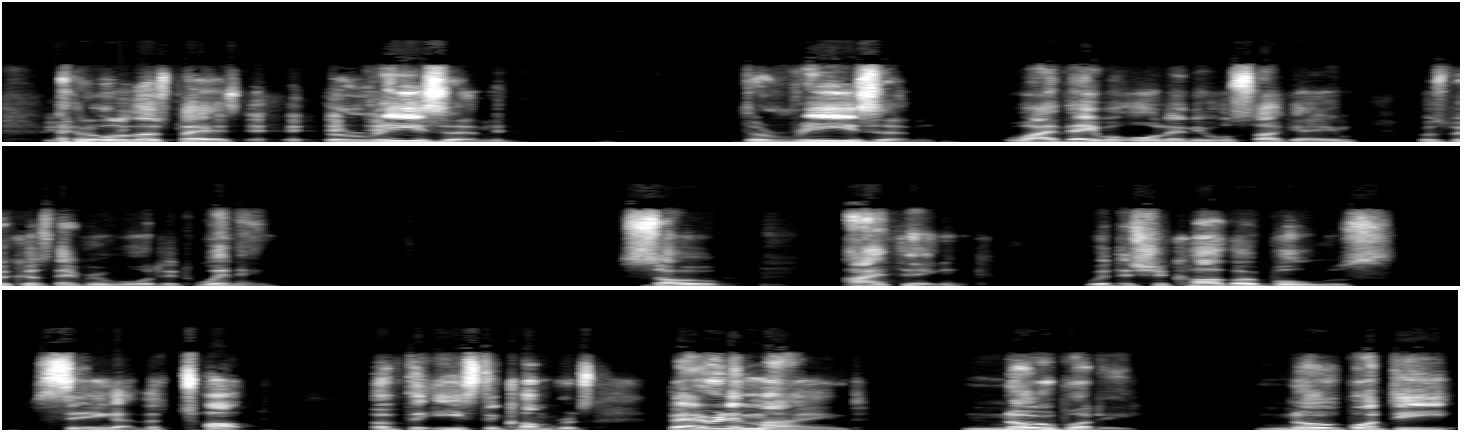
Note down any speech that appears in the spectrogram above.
and all of those players, the reason, the reason why they were all in the All Star game was because they rewarded winning. So I think with the Chicago Bulls sitting at the top of the Eastern Conference, bearing in mind, nobody, nobody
